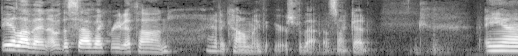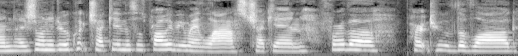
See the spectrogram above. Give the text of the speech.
Day 11 of the Sapphic Readathon. I had to count on my fingers for that. That's not good. And I just want to do a quick check-in. This will probably be my last check-in for the part two of the vlog.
